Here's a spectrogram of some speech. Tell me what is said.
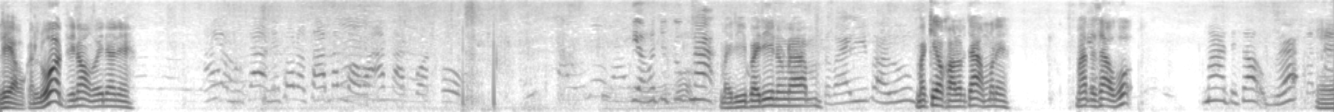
แล้วกันโลดพี่น้องเอ้ยนั่นนี่เอาก็มือเจ้าในโทรศัพท์มันบอกว่าอากาศปลอดโปร่งเกี่ยวเขาจะตุกหนักไปดีไปดีน้องดสบายดีป่าลุงำมาเกี่ยวข้าวรับจ้างมาเนี่ยมาแต่เช้าพวก มาแต่เช้าแล้วมันได้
